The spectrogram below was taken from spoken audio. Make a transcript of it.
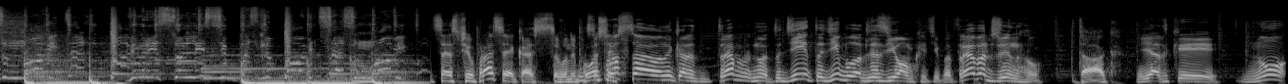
зумові. Він ріс у лісі без любові. Це зумові. Це співпраця якась. Це вони Це просять. просто вони кажуть, треба. Ну тоді, тоді було для зйомки. Типу, треба джингл. Так. І Я такий, ну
